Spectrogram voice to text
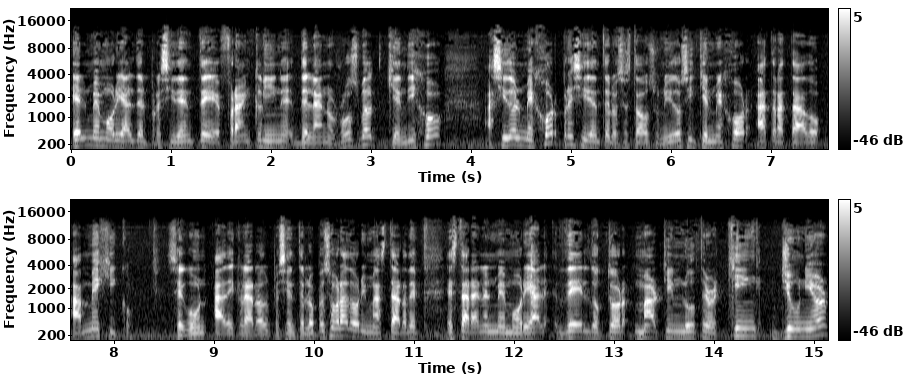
el memorial del presidente Franklin Delano Roosevelt, quien dijo ha sido el mejor presidente de los Estados Unidos y quien mejor ha tratado a México, según ha declarado el presidente López Obrador, y más tarde estará en el memorial del doctor Martin Luther King Jr.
